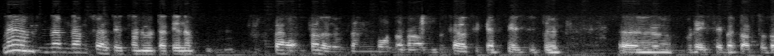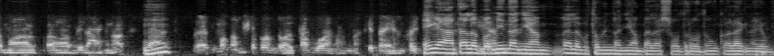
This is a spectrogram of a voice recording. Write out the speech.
Nem, nem, nem feltétlenül, tehát én nem fel, felelőtlen módon a selfie-ket készítő ö, részébe tartozom a, a világnak. Tehát ezt magam se gondoltam volna annak idején, hogy Igen, hát előbb ilyen- mindannyian, előbb-utóbb mindannyian belesodródunk a legnagyobb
